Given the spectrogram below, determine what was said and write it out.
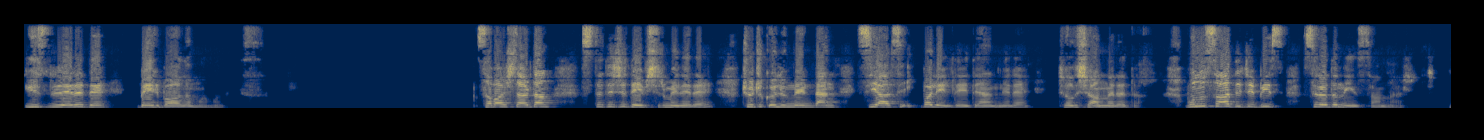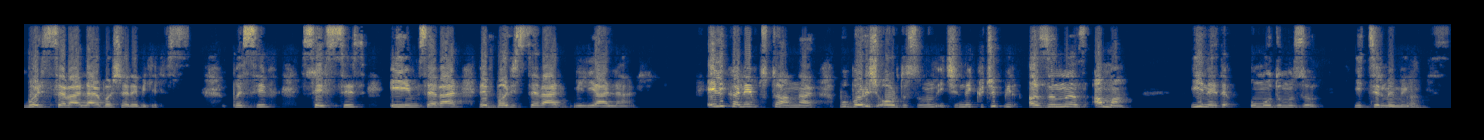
yüzlülere de bel bağlamamalıyız. Savaşlardan strateji devşirmelere, çocuk ölümlerinden siyasi ikbal elde edenlere, çalışanlara da. Bunu sadece biz sıradan insanlar, barışseverler başarabiliriz. Pasif, sessiz, iyimsever ve barışsever milyarlar. Eli kalem tutanlar bu barış ordusunun içinde küçük bir azınlığız ama yine de umudumuzu yitirmemeliyiz.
